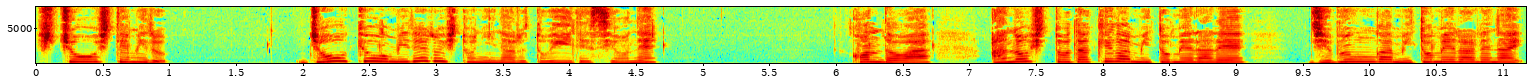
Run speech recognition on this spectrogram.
主張してみる。状況を見れる人になるといいですよね。今度はあの人だけが認められ、自分が認められない、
